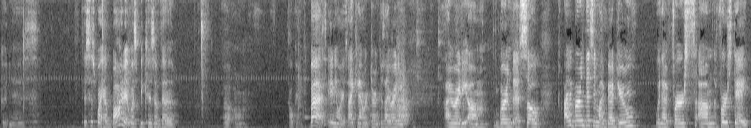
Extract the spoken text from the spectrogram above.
goodness. This is why I bought it was because of the. Uh oh. Okay, but anyways, I can't return because I already I already um, burned this. So I burned this in my bedroom when I first, um, the first day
